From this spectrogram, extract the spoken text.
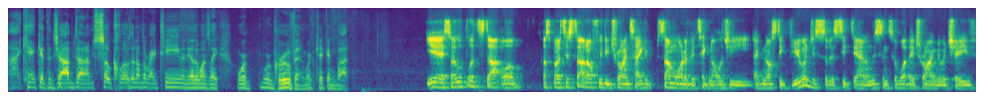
I can't get the job done, I'm so close, I'm on the right team, and the other ones like, we're, we're grooving, we're kicking butt. Yeah, so look, let's start, well, I suppose to start off with, you try and take somewhat of a technology agnostic view and just sort of sit down and listen to what they're trying to achieve,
